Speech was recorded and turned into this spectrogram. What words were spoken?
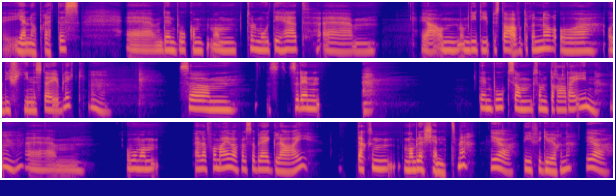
gjenopprettes. Eh, det er en bok om, om tålmodighet. Eh, ja, om, om, de dypeste avgrunner og, og de fineste øyeblikk. Mm. Så, så det er en Det er en bok som, som drar deg inn. Mm. Um, og hvor man Eller for meg i hvert fall, så ble jeg glad i. Det er ikke som man blir kjent med ja. de figurene. Ja,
